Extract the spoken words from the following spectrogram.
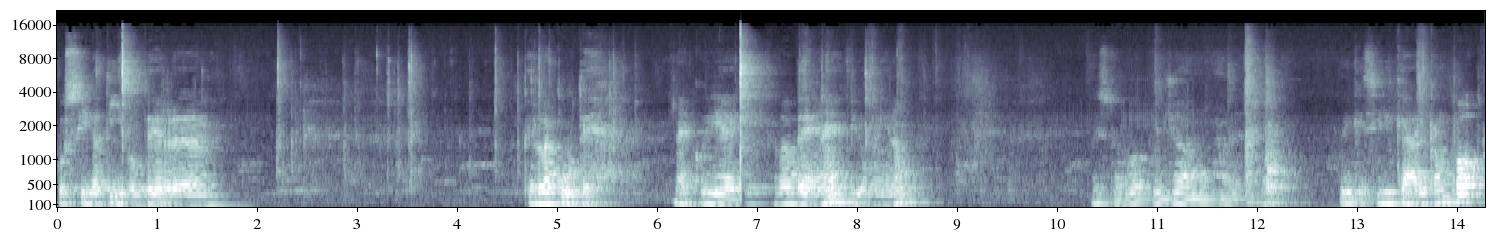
ossidativo per, per la cute. Ecco direi che va bene più o meno. Questo lo appoggiamo adesso qui che si ricarica un po'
